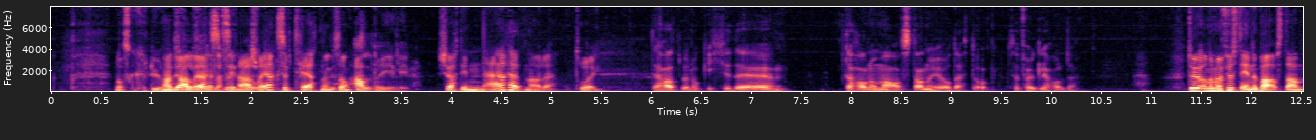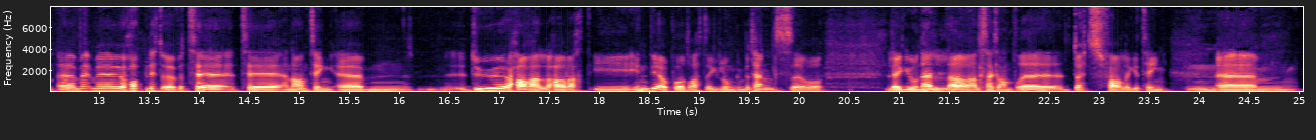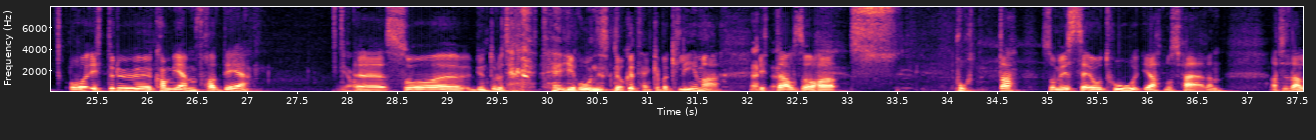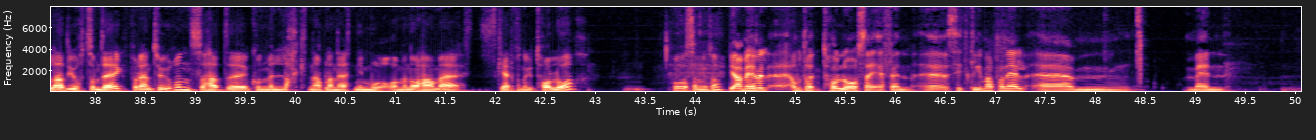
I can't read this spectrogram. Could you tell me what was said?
norske kulturer. Han hadde aldri, aldri akseptert noe sånt? Aldri i livet. Ikke vært i nærheten av det, tror jeg. Det hadde vi nok ikke. Det, det har noe med avstand å gjøre, dette òg. Selvfølgelig har det det. Du, og Når vi først er inne på avstand, eh, vi, vi, hopper litt over til, til en annen ting. Eh, du, Harald, har vært i India og pådratt deg lungebetennelse og legionella og all slags andre dødsfarlige ting. Mm, mm. Eh, og etter du kom hjem fra det, ja. Eh, så eh, begynte du til, ironisk nok å tenke på klima. Etter altså å ha putta så mye CO2 i atmosfæren. At hvis alle hadde gjort som deg på den turen, så hadde, kunne vi lagt ned planeten i morgen. Men nå har vi skal det for noe, tolv år på sånn? Ja, vi har vel omtrent tolv år, sier FN eh, sitt klimapanel. Um, men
